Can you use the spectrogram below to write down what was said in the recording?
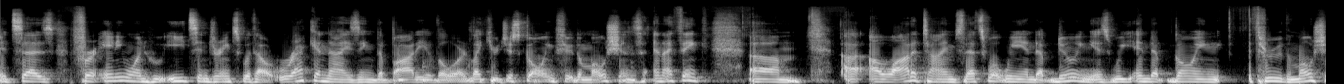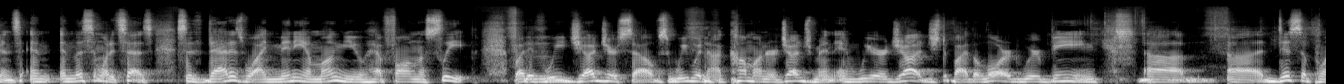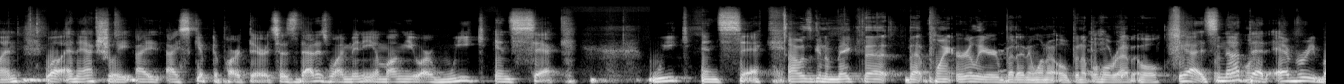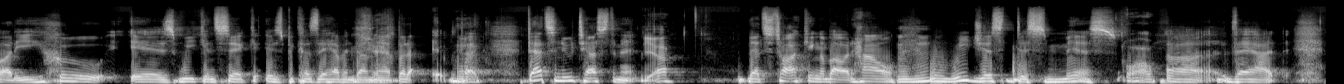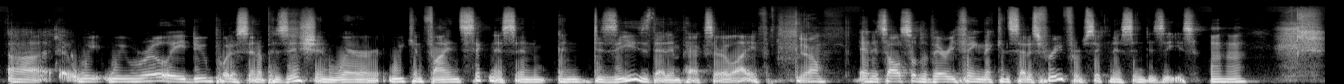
It says for anyone who eats and drinks without recognizing the body of the Lord, like you're just going through the motions. And I think um, a, a lot of times that's what we end up doing is we end up going through the motions. And and listen what it says. It says that is why many among you have fallen asleep. But if we judge ourselves we would not come under judgment and we are judged by the lord. We're being uh, uh, disciplined. Well and actually I, I skipped a part there. It says that is why many among you are weak and sick weak and sick I was gonna make that that point earlier, but I didn't want to open up a whole rabbit hole. Yeah, it's not one. that, everybody who is weak and sick is because they haven't done that, but but that's New Testament. Yeah. That's talking about how Mm-hmm. when we just dismiss Wow. uh, that, uh, we we really do put us in a position where we can find sickness and and disease that impacts our life, Yeah. And it's also the very thing that can set us free from sickness and disease.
